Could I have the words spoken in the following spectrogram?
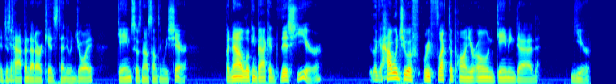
it just Yeah. happened that our kids tend to enjoy games so it's now something we share but now looking back at this year like how would you reflect upon your own gaming dad year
